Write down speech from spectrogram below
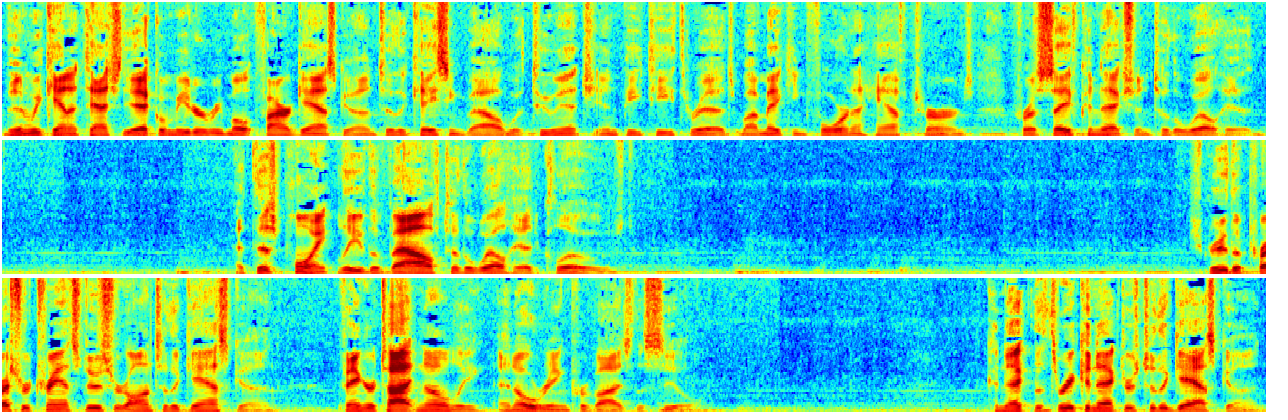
Then we can attach the Echometer remote fire gas gun to the casing valve with 2 inch NPT threads by making four and a half turns for a safe connection to the wellhead. At this point, leave the valve to the wellhead closed. Screw the pressure transducer onto the gas gun. Finger tighten only, an O-ring provides the seal. Connect the three connectors to the gas gun,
